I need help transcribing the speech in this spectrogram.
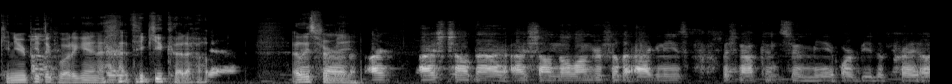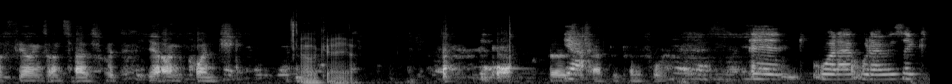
Can you repeat the Um, quote again? I think you cut out. Yeah. At least for me. I, I shall die. I shall no longer feel the agonies which now consume me or be the prey of feelings unsatisfied yet unquenched. Okay, yeah. That is Yeah. chapter 24. and what I what I was like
